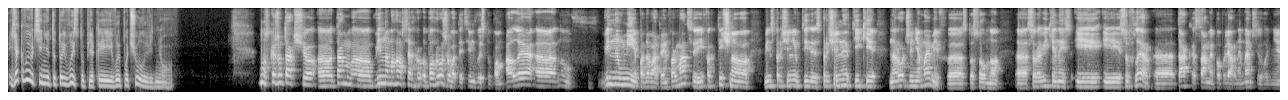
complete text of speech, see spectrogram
Як ви оцінюєте той виступ, який ви почули від нього? Ну скажу так, що е, там е, він намагався погрожувати цим виступом, але е, ну він не вміє подавати інформацію, і фактично він спричинив спричинив тільки народження мемів е, стосовно е, Соровікіни і, і Суфлер. Е, так саме популярний мем сьогодні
